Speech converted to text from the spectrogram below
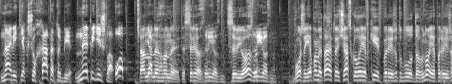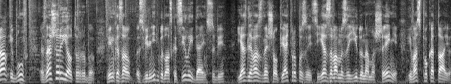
навіть якщо хата тобі не підійшла. Оп! Та ну Як не гони, ти серйозно? Серйозно. Серйозно? Серйозно. Боже, я пам'ятаю той час, коли я в Київ переїжджав, то було давно. Я переїжджав і був. Знаєш, що ріелтор робив? Він казав: звільніть, будь ласка, цілий день собі. Я для вас знайшов п'ять пропозицій. Я за вами заїду на машині і вас покатаю.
